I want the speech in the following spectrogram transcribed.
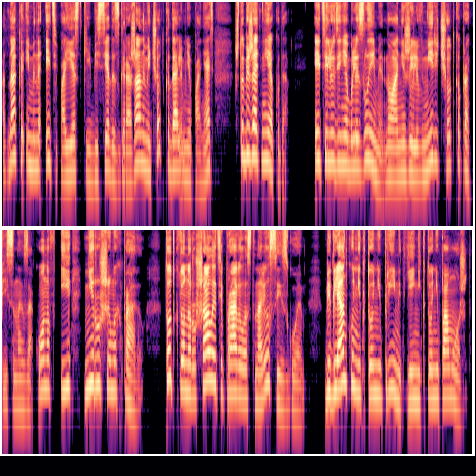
Однако именно эти поездки и беседы с горожанами четко дали мне понять, что бежать некуда. Эти люди не были злыми, но они жили в мире четко прописанных законов и нерушимых правил. Тот, кто нарушал эти правила, становился изгоем. Беглянку никто не примет, ей никто не поможет.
